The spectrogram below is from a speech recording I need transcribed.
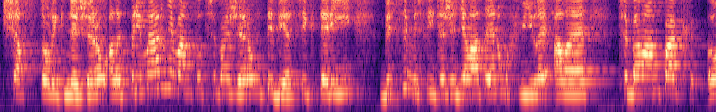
čas tolik nežerou, ale primárně vám to třeba žerou ty věci, které vy si myslíte, že děláte jenom chvíli, ale třeba vám pak uh,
